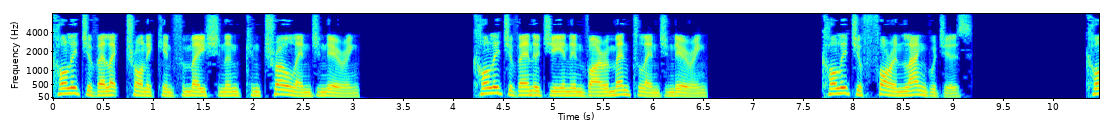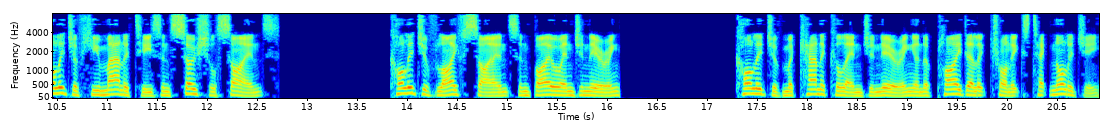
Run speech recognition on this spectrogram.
College of Electronic Information and Control Engineering College of Energy and Environmental Engineering College of Foreign Languages College of Humanities and Social Science College of Life Science and Bioengineering College of Mechanical Engineering and Applied Electronics Technology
